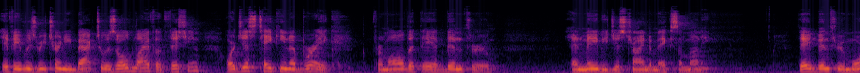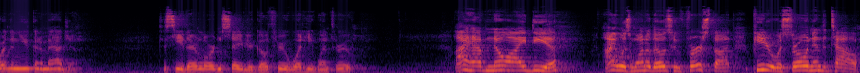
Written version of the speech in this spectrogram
if he was returning back to his old life of fishing or just taking a break from all that they had been through and maybe just trying to make some money. They'd been through more than you can imagine to see their Lord and Savior go through what he went through. I have no idea. I was one of those who first thought Peter was throwing in the towel,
